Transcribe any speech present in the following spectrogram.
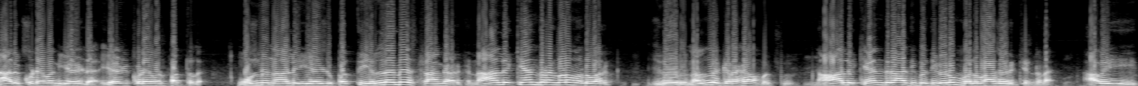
நாலு குடையவன் ஏழுல ஏழு குடையவன் பத்துல. ஒன்னு நாலு ஏழு பத்து எல்லாமே ஸ்ட்ராங்கா இருக்கு. நாலு கேந்திரங்களும் வலுவா இருக்கு. இது ஒரு நல்ல கிரக அமைப்பு. நாலு கேந்திராதிபதிகளும் வலுவாக இருக்கின்றன. அவை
